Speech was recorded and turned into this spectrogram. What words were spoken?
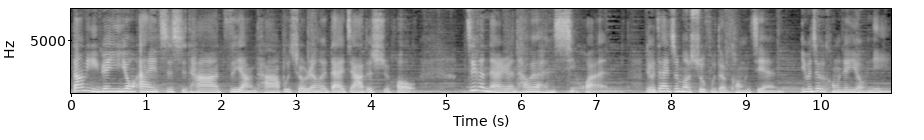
当你愿意用爱支持他、滋养他，不求任何代价的时候，这个男人他会很喜欢留在这么舒服的空间，因为这个空间有你。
